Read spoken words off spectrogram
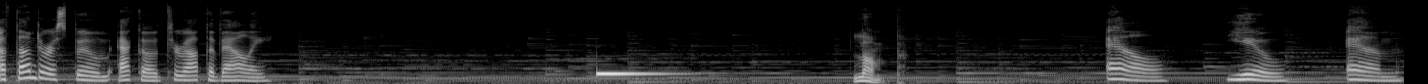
A thunderous boom echoed throughout the valley. Lump. L U M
